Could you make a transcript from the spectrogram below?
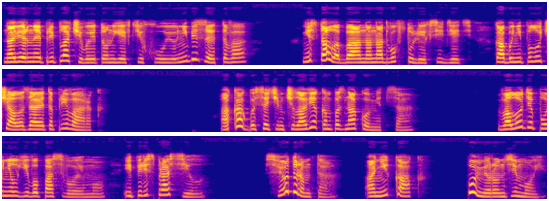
Наверное, приплачивает он ей втихую, не без этого. Не стала бы она на двух стульях сидеть, кабы не получала за это приварок. А как бы с этим человеком познакомиться? Володя понял его по-своему и переспросил. С Федором-то? А никак. Помер он зимой.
